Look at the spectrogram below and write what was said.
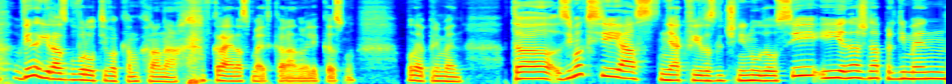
Винаги разговор отива към храна, в крайна сметка, рано или късно. Поне при мен. Та, взимах си аз някакви различни нудълси и една жена преди мен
